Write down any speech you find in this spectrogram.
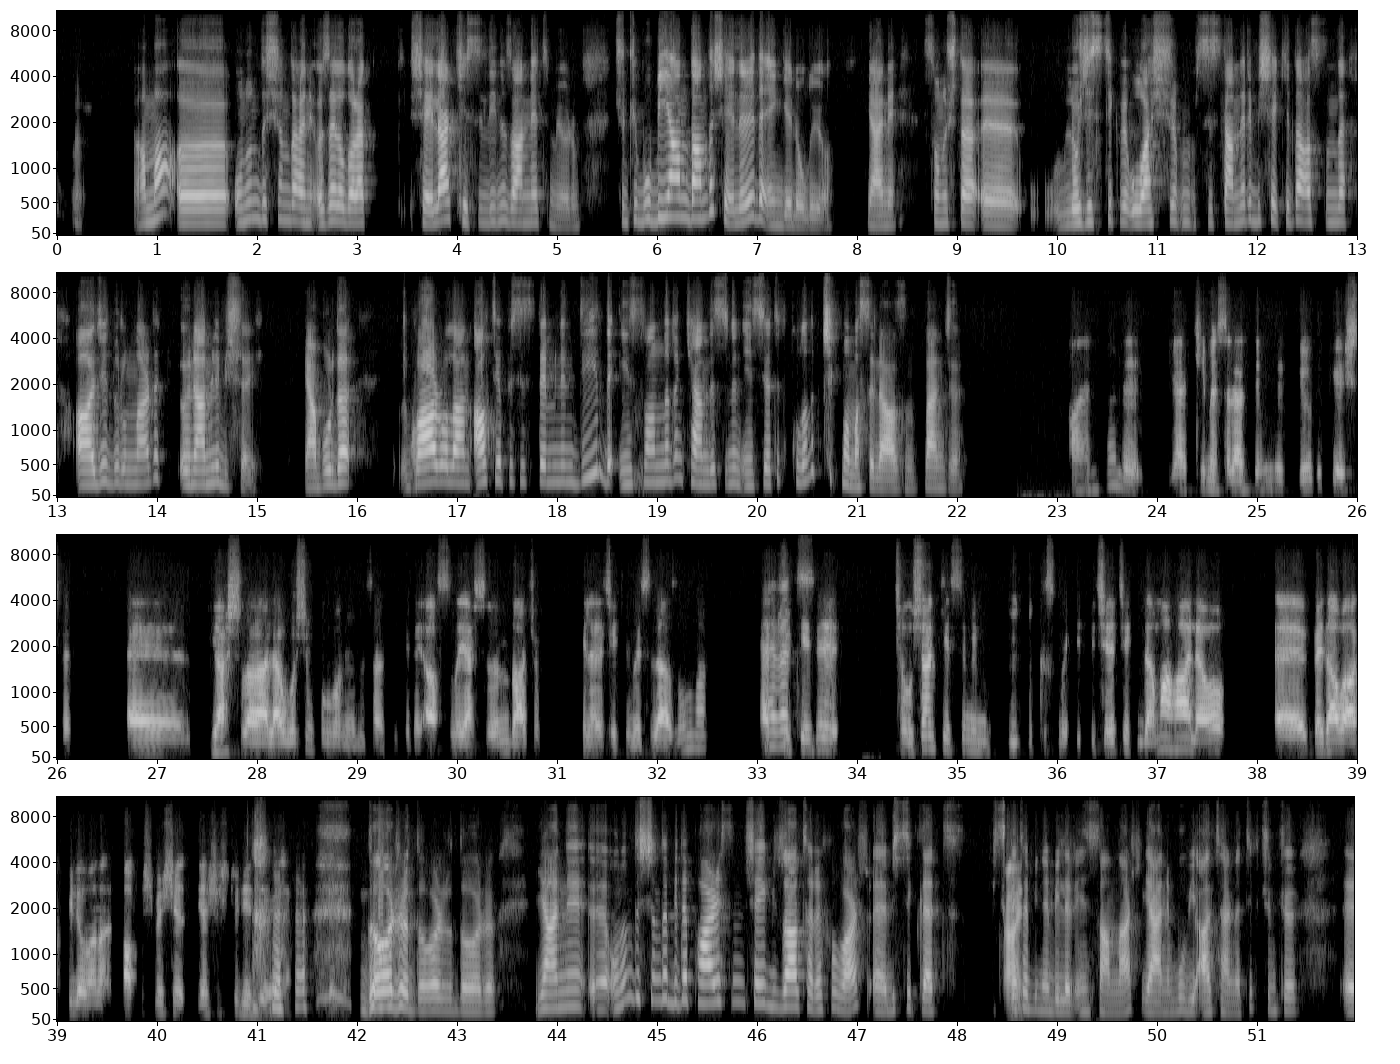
Ama e, onun dışında hani özel olarak şeyler kesildiğini zannetmiyorum. Çünkü bu bir yandan da şeylere de engel oluyor. Yani sonuçta e, lojistik ve ulaşım sistemleri bir şekilde aslında acil durumlarda önemli bir şey. Yani burada var olan altyapı sisteminin değil de insanların kendisinin inisiyatif kullanıp çıkmaması lazım bence. Aynen öyle. Yani ki mesela demin de diyorduk ya işte e, yaşlılar hala ulaşım kullanıyor mesela Türkiye'de. Aslında yaşlıların daha çok kenara çekilmesi lazım ama yani Evet. Türkiye'de çalışan kesimin büyük bir kısmı içeri çekildi ama hala o e, bedava akbili olan 65 yaş üstü geziyor. Yani. Doğru, doğru, doğru. Yani e, onun dışında bir de Paris'in şey güzel tarafı var. E, bisiklet, bisiklete Aynen. binebilir insanlar. Yani bu bir alternatif. Çünkü e,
